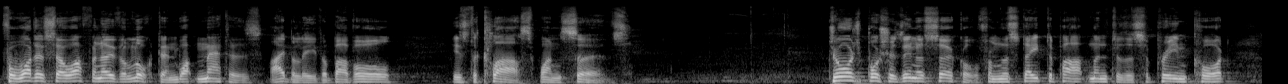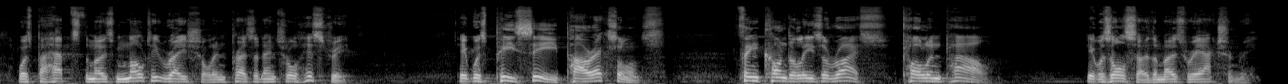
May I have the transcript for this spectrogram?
For what is so often overlooked and what matters, I believe, above all, is the class one serves. George Bush's inner circle, from the State Department to the Supreme Court, was perhaps the most multiracial in presidential history. It was PC par excellence. Think Condoleezza Rice, Colin Powell. It was also the most reactionary.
